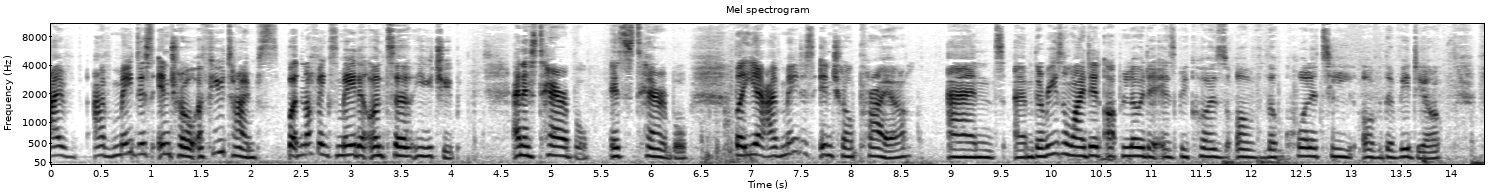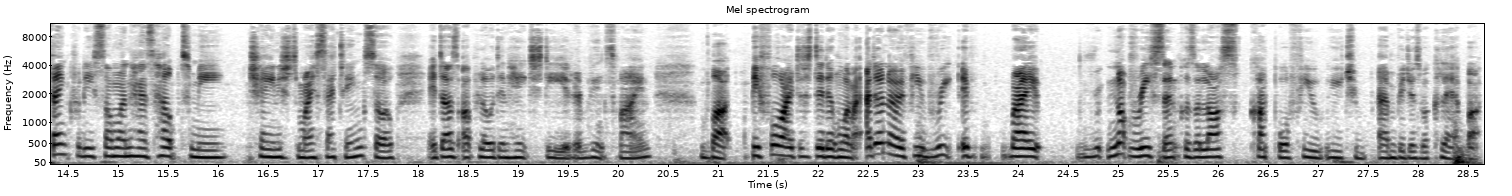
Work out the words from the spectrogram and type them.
I've I've made this intro a few times, but nothing's made it onto YouTube. And it's terrible. It's terrible. But yeah, I've made this intro prior and um, the reason why I didn't upload it is because of the quality of the video. Thankfully, someone has helped me change my settings so it does upload in HD everything's fine. But before I just didn't want, I don't know if you've re if by not recent because the last couple few YouTube um, videos were clear, but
